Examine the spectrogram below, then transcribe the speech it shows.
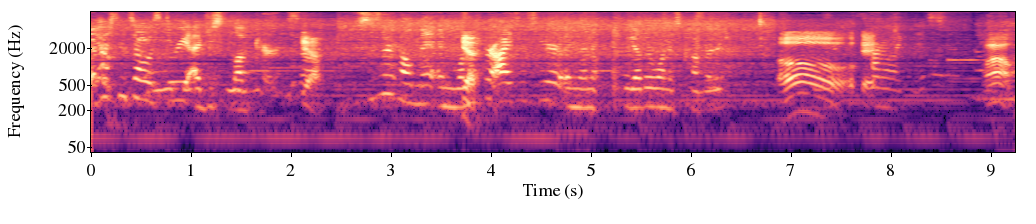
Ever since I was three, I just loved her. Yeah. This is her helmet, and one Yeah. of her eyes is here, and then the other one is covered, Oh, okay. kind of like this. Wow.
